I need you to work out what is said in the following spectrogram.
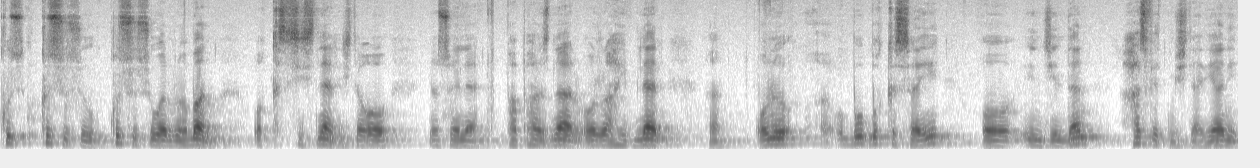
kus- kususu, kususu ve ruhban o kıssisler işte o ne söyle papazlar, o rahipler ha, onu bu bu kıssayı o İncil'den hasfetmişler. Yani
